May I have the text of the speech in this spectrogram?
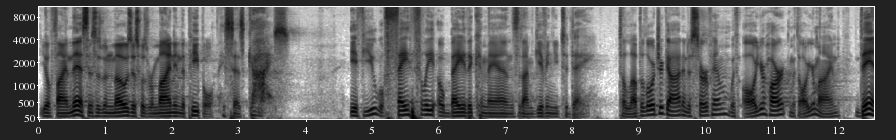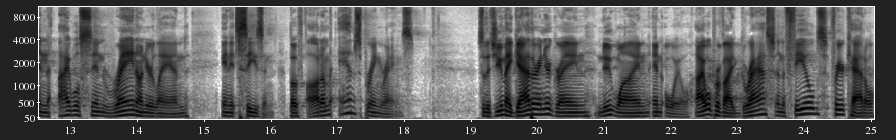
you'll find this. This is when Moses was reminding the people. He says, Guys, if you will faithfully obey the commands that I'm giving you today, to love the Lord your God and to serve him with all your heart and with all your mind, then I will send rain on your land in its season, both autumn and spring rains so that you may gather in your grain, new wine, and oil. I will provide grass in the fields for your cattle,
